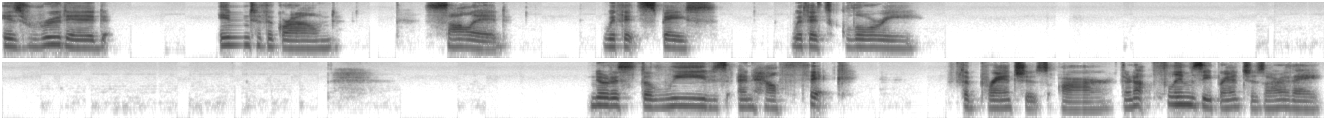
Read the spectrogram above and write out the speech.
is rooted into the ground solid with its space, with its glory. Notice the leaves and how thick the branches are. They're not flimsy branches, are they?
